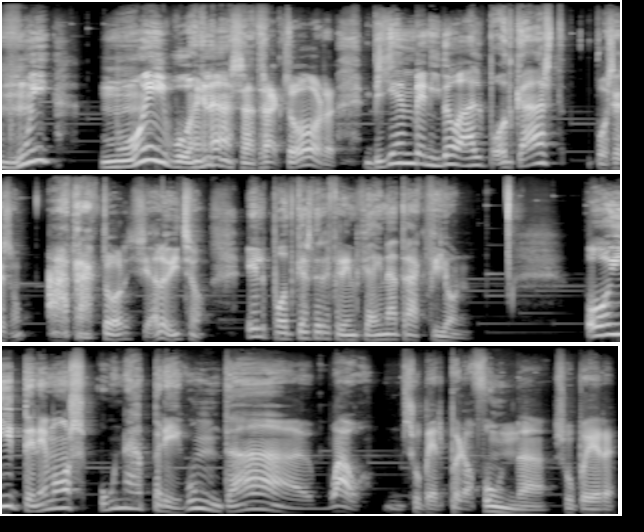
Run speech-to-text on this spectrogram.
Muy, muy, buenas, Atractor. Bienvenido al podcast, pues eso, Atractor, ya lo he dicho, el podcast de referencia en atracción. Hoy tenemos una pregunta, wow, súper profunda, súper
